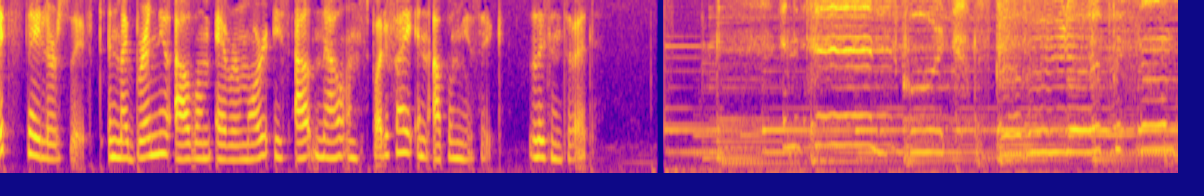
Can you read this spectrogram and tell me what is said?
it's Taylor Swift and my brand new album Evermore is out now on Spotify and Apple Music. Listen to it. And the tennis court was covered up with some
